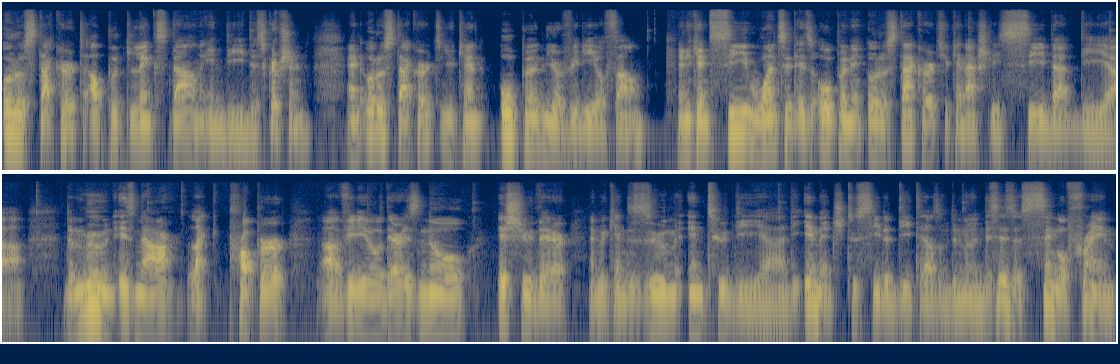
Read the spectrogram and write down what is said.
AutoStakkert. I'll put links down in the description. And AutoStakkert, you can open your video file and you can see once it is open in AutoStakkert, you can actually see that the uh, the moon is now like proper uh, video. There is no issue there and we can zoom into the uh, the image to see the details of the moon. This is a single frame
